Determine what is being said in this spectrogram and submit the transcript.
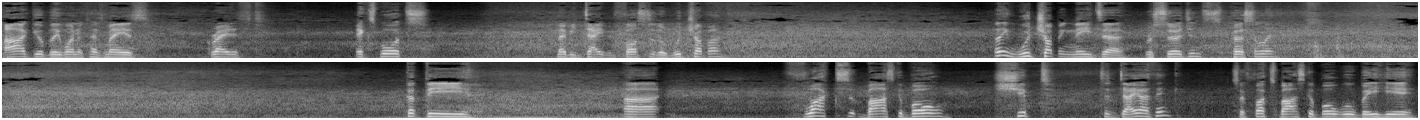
arguably one of Tasmania's greatest exports. Maybe David Foster, the woodchopper. I think wood chopping needs a resurgence, personally. Got the uh, Flux basketball shipped today, I think. So Flux basketball will be here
